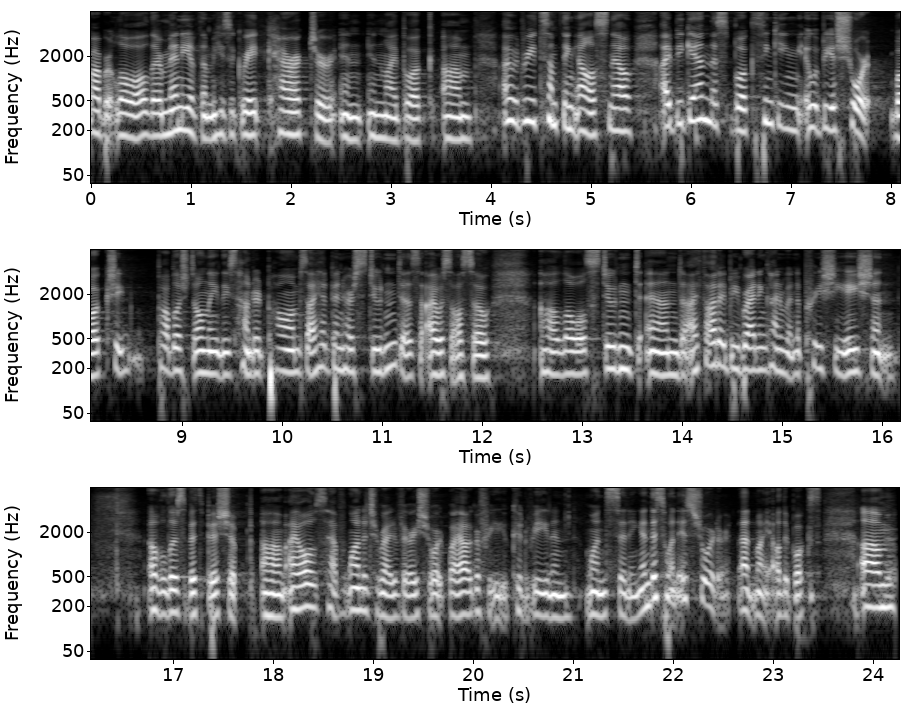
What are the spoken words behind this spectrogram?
Robert Lowell, there are many of them, he's a great character in, in my book, um, I would read something else. Now, I began this book thinking it would be a short book. She published only these 100 poems. I had been her student, as I was also a Lowell student, and I thought I'd be writing kind of an appreciation of Elizabeth Bishop. Um, I always have wanted to write a very short biography you could read in one sitting, and this one is shorter than my other books. Um,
